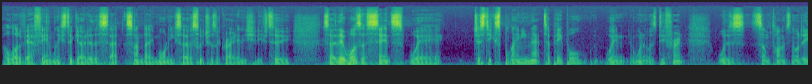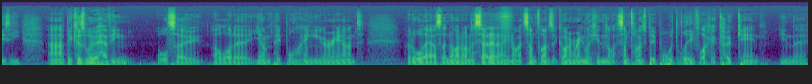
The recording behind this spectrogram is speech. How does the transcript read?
a lot of our families to go to the sat- Sunday morning service, which was a great initiative too. So there was a sense where just explaining that to people when when it was different was sometimes not easy uh, because we were having also a lot of young people hanging around at all hours of the night on a Saturday night. Sometimes at Gymea Anglican, like sometimes people would leave like a coke can in the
